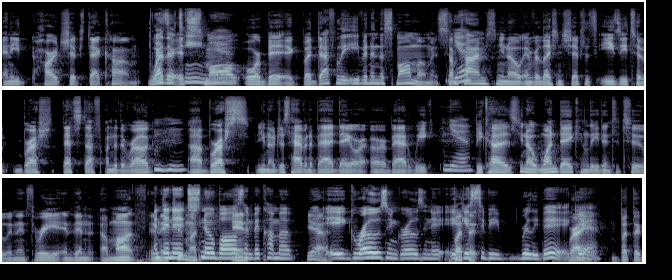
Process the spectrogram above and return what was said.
any hardships that come, whether it's team, small or big, but definitely even in the small moments. Sometimes, you know, in relationships, it's easy to brush that stuff under the rug, Mm-hmm. uh, brush, you know, just having a bad day or, or a bad week. Yeah. Because, you know, one day can lead into two and then three and then a month and, And, then, two it months. snowballs and, And- become a Yeah. It grows and grows and it, it gets the- to be really big. Right. Yeah. But the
